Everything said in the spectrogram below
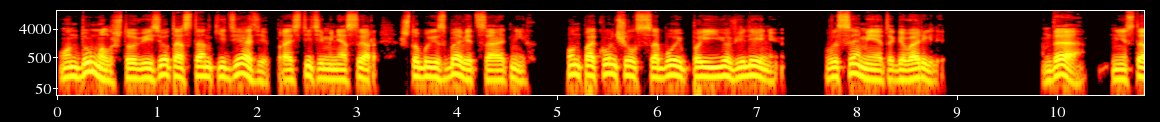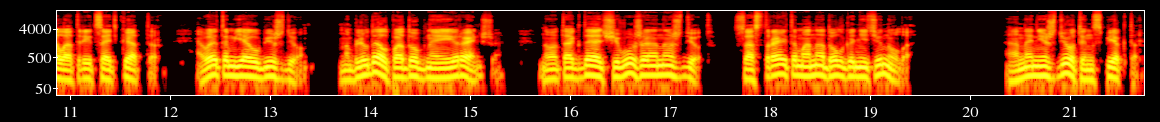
Он думал, что везет останки дяди, простите меня, сэр, чтобы избавиться от них. Он покончил с собой по ее велению. Вы сами это говорили. Да, не стал отрицать Каттер. В этом я убежден. Наблюдал подобное и раньше. Но тогда чего же она ждет? Со Страйтом она долго не тянула. «Она не ждет, инспектор»,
